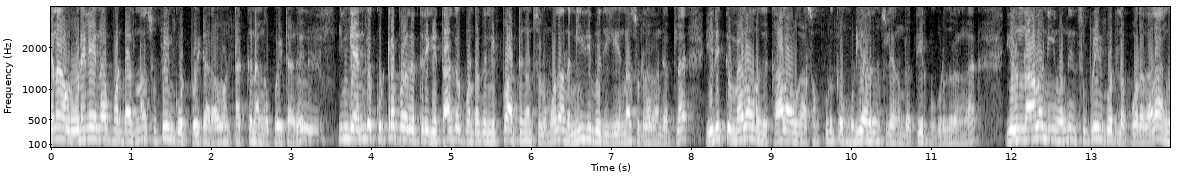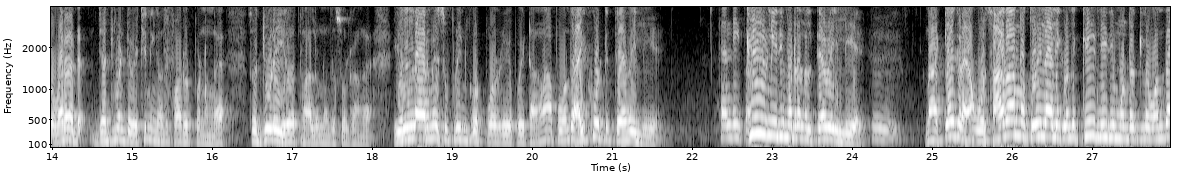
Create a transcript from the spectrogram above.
ஏன்னா அவர் உடனே என்ன பண்ணிட்டாருன்னா சுப்ரீம் கோர்ட் போயிட்டார். அவரும் டக்குன்னு அங்கே போயிட்டாரு. இங்கே எந்த குற்றப்பத்திரிகை தாக்கல் பண்ணுறது நிப்பாட்டுங்கன்னு சொல்லும்போது அந்த நீதிபதிக்கு என்ன சொல்கிறாரு அந்த இடத்துல? இதுக்கு மேலே உனக்கு கால அவகாசம் கொடுக்க முடியாதுன்னு சொல்லி அந்த தீர்ப்பு கொடுக்குறாங்க. இருந்தாலும் நீ வந்து சுப்ரீம் கோர்ட்டில் போகிறதால அங்கே வர ஜட்மெண்ட்டை வச்சு நீங்கள் வந்து ஃபார்வர்ட் பண்ணுங்க. ஸோ ஜூலை இருபத்தி நாலுன்னு வந்து சொல்கிறாங்க எல்லாருமே சுப்ரீம் கோர்ட் போய் போயிட்டாங்கன்னா அப்போ வந்து ஹைகோர்ட்டு தேவையில்லையே. கீழ் நீதிமன்றங்கள் தேவையில்லையே. நான் கேட்குறேன் ஒரு சாதாரண தொழிலாளிக்கு வந்து கீழ் நீதிமன்றத்தில் வந்து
